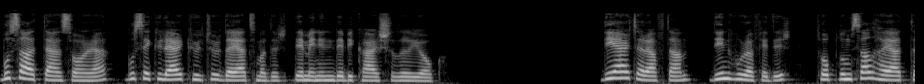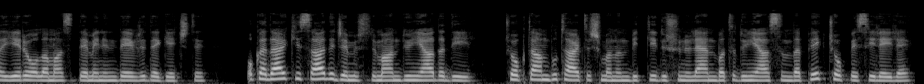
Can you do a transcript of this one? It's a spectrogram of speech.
Bu saatten sonra, bu seküler kültür dayatmadır demenin de bir karşılığı yok. Diğer taraftan, din hurafedir, toplumsal hayatta yeri olamaz demenin devri de geçti. O kadar ki sadece Müslüman dünyada değil, çoktan bu tartışmanın bittiği düşünülen Batı dünyasında pek çok vesileyle,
